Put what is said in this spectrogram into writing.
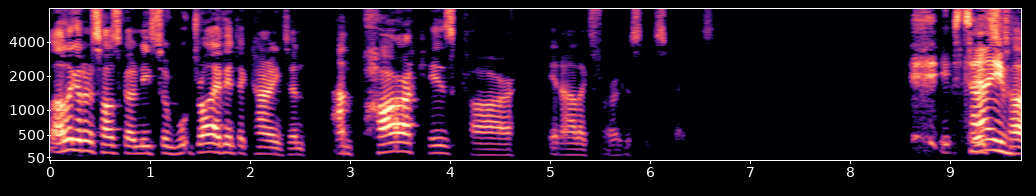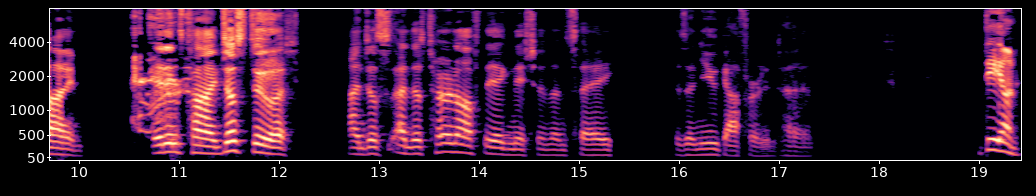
Ole Gunnar Solskjaer needs to w- drive into Carrington and park his car in Alex Ferguson's space. It's time. It's time. It is time. Just do it, and just and just turn off the ignition and say, "There's a new gaffer in town." Dion,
